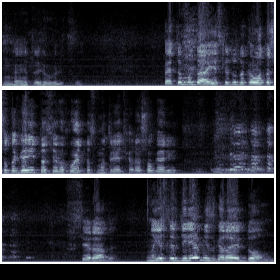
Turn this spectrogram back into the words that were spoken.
на этой улице. Поэтому да, если тут у кого-то что-то горит, то все выходят посмотреть, хорошо горит. Все рады. Но если в деревне сгорает дом,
